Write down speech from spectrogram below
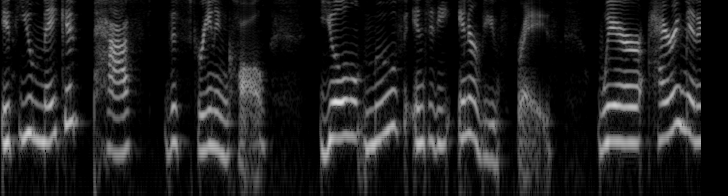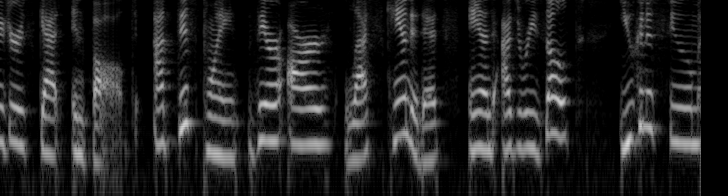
If you make it past the screening call, you'll move into the interview phase where hiring managers get involved. At this point, there are less candidates, and as a result, you can assume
